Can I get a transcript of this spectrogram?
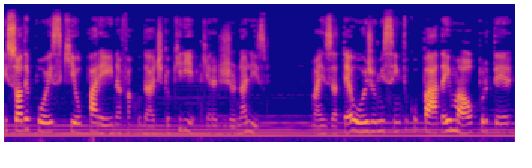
e só depois que eu parei na faculdade que eu queria, que era de jornalismo. Mas até hoje eu me sinto culpada e mal por ter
